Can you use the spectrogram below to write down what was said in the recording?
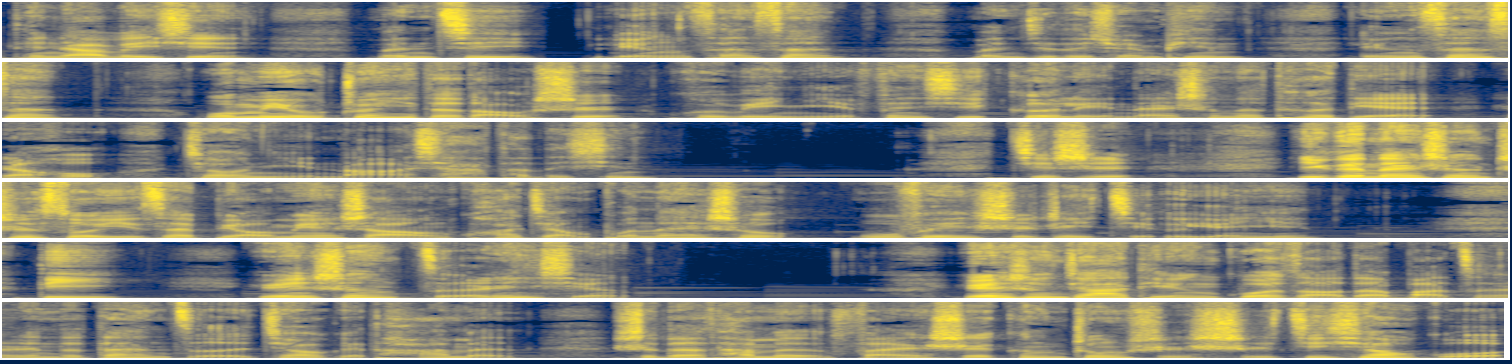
添加微信文姬零三三，文姬的全拼零三三，我们有专业的导师会为你分析各类男生的特点，然后教你拿下他的心。其实，一个男生之所以在表面上夸奖不耐受，无非是这几个原因：第一，原生责任型，原生家庭过早的把责任的担子交给他们，使得他们凡事更重视实际效果。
